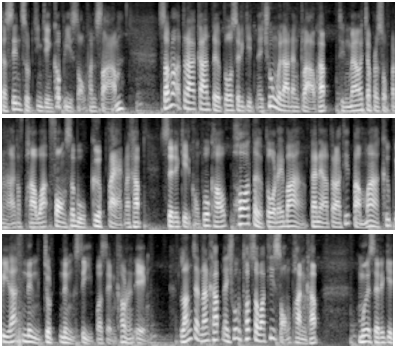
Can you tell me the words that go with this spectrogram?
จะสิ้นสุดจริง ๆ ก็ปี 2003 สำหรับอัตราการเติบโตเศรษฐกิจในช่วงเวลาดังกล่าวครับ ถึงแม้ว่าจะประสบปัญหากับภาวะฟองสบู่เกือบแตกนะครับ เศรษฐกิจของพวกเขาพอเติบโตได้บ้าง แต่ในอัตราที่ต่ำมากคือปีละ 1.14%เท่านั้นเอง หลังจากนั้นครับในช่วงทศวรรษที่ 2000 ครับ เมื่อเศรษฐกิจ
